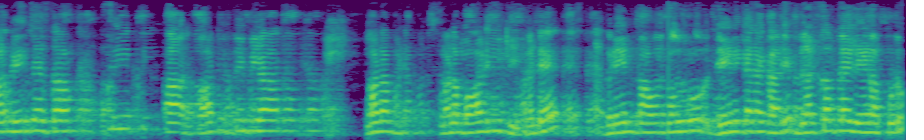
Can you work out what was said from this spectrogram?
మనం ఏం చేస్తాం? సిపిఆర్ వాట్ ఇస్ సిపిఆర్ మన మన బాడీకి అంటే బ్రెయిన్ కావచ్చు దేనికైనా కానీ బ్లడ్ సప్లై లేనప్పుడు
